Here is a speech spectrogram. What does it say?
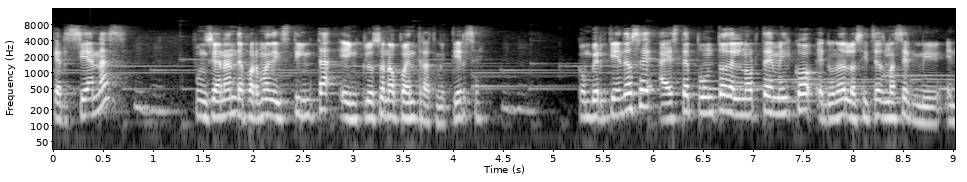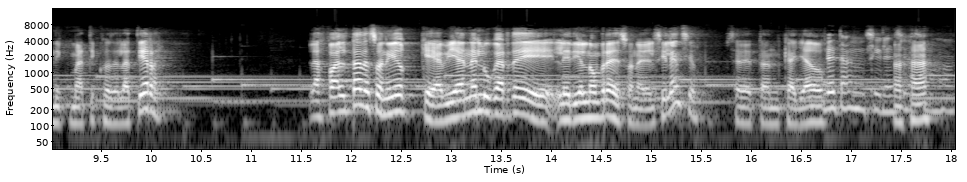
hercianas funcionan de forma distinta e incluso no pueden transmitirse, convirtiéndose a este punto del norte de México en uno de los sitios más enigmáticos de la Tierra. La falta de sonido que había en el lugar de, le dio el nombre de zona del silencio, se de tan callado. De tan silencio. Ajá. Ajá.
